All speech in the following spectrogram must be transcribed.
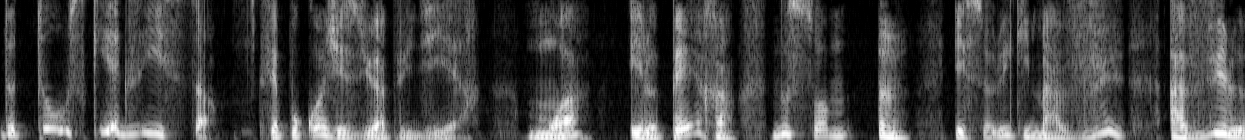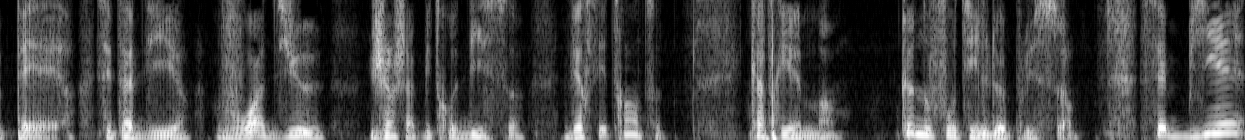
de tout ce qui existe. C'est pourquoi Jésus a pu dire, moi et le Père, nous sommes un, et celui qui m'a vu a vu le Père, c'est-à-dire voit Dieu. Jean chapitre 10, verset 30. Quatrièmement, que nous faut-il de plus? C'est bien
